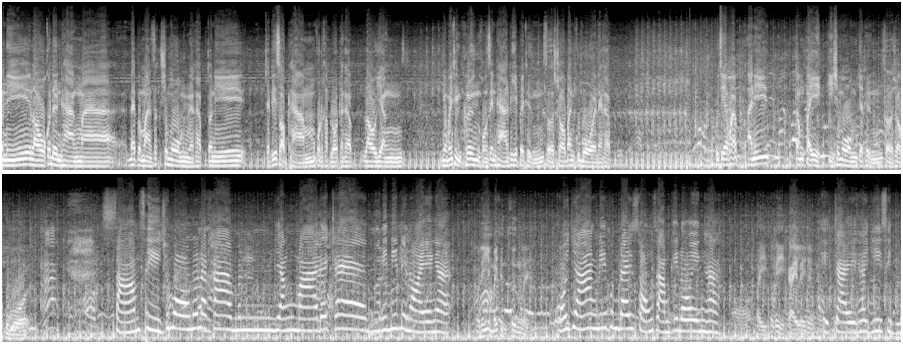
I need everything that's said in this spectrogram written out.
อนนี้เราก็เดินทางมาได้ประมาณสักชั่วโมงหนึงนะครับ ตอนนี้จากที่สอบถามคนขับรถนะครับ เรายังยังไม่ถึงครึ่งของเส้นทางที่จะไปถึงสสชบ้านคูโบเลยนะครับคุณเจี๊ยบครับ อันนี้ต้องไปอีกกี่ชั่วโมงจะถึงสสชคูโบสามสี่ชั่วโมงนู่นนะคะมันยังมาได้แค่นิดๆหน่อยๆเองอะวันนี้ยังไม่ถึงครึ่งเลย โอ้ยยางนี่เพิ่งได้สองสามกิโลเองค่ะ อ๋อ ไปต้องไปอีกไกลเลยใช่ไหมอีกไกลค่ะยี่สิบโล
